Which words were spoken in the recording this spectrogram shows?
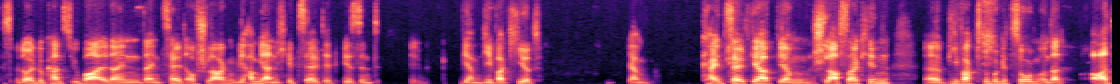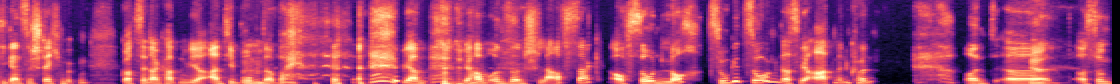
Das bedeutet, du kannst überall dein, dein Zelt aufschlagen. Wir haben ja nicht gezeltet. Wir sind, wir haben bivakiert. Wir haben kein Zelt gehabt, wir haben einen Schlafsack hin, äh, Biwak drüber gezogen und dann oh, die ganzen Stechmücken. Gott sei Dank hatten wir Antibrom mhm. dabei. wir, haben, wir haben unseren Schlafsack auf so ein Loch zugezogen, dass wir atmen können. Und äh, ja. aus so,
